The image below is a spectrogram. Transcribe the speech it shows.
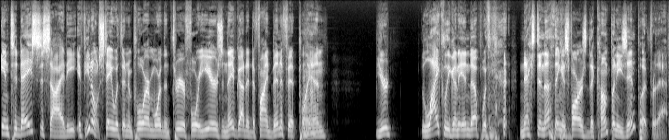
In today's society, if you don't stay with an employer more than 3 or 4 years and they've got a defined benefit plan, you're likely going to end up with next to nothing as far as the company's input for that.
